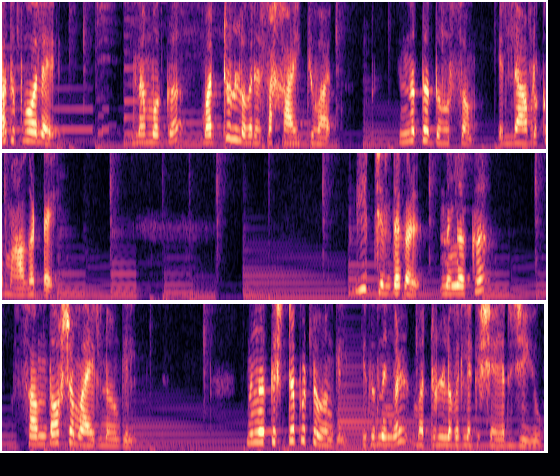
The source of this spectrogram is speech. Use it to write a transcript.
അതുപോലെ നമുക്ക് മറ്റുള്ളവരെ സഹായിക്കുവാൻ ഇന്നത്തെ ദിവസം എല്ലാവർക്കും ആകട്ടെ. ഈ ചിന്തകൾ നിങ്ങൾക്ക് സന്തോഷമായിരുന്നുവെങ്കിൽ നിങ്ങൾക്ക് ഇഷ്ടപ്പെട്ടുവെങ്കിൽ ഇത് നിങ്ങൾ മറ്റുള്ളവരിലേക്ക് ഷെയർ ചെയ്യൂ.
